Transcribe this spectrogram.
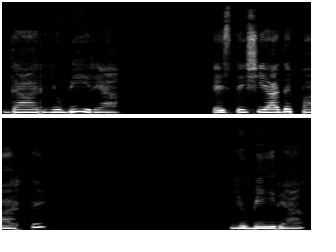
Dar iubirea este și ea departe? Iubirea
